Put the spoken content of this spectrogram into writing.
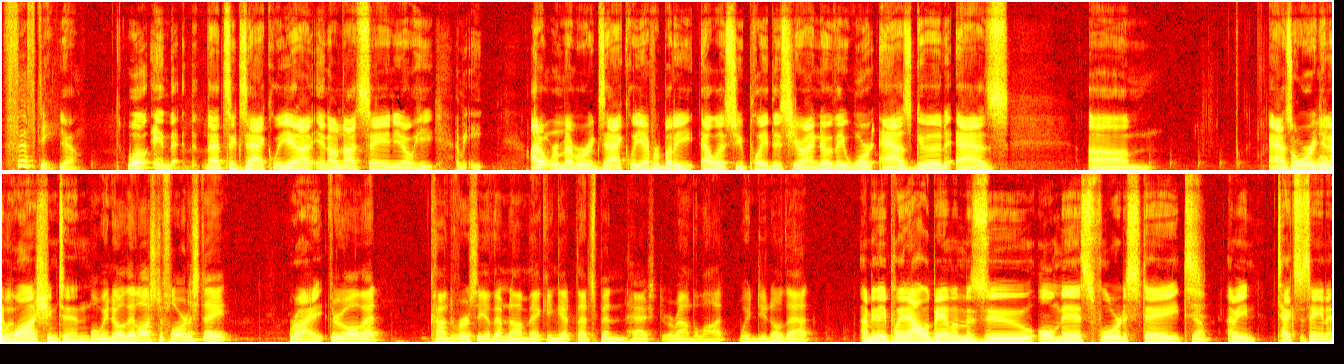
50. Yeah. Well, and th- that's exactly it. I, and I'm not saying you know he. I mean, he, I don't remember exactly everybody LSU played this year. I know they weren't as good as, um, as Oregon Well, and wh- Washington. Well, we know they lost to Florida State right. through all that controversy of them not making it. That's been hashed around a lot. We do know that. I mean, they played Alabama, Mizzou, Ole Miss, Florida State. Yep. I mean, Texas A&M.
